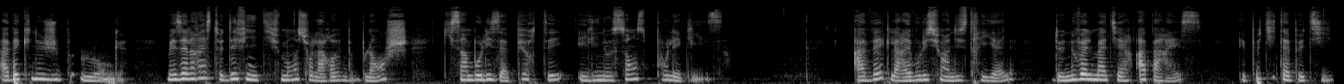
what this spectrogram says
avec une jupe longue, mais elles restent définitivement sur la robe blanche qui symbolise la pureté et l'innocence pour l'Église. Avec la révolution industrielle, de nouvelles matières apparaissent et petit à petit,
